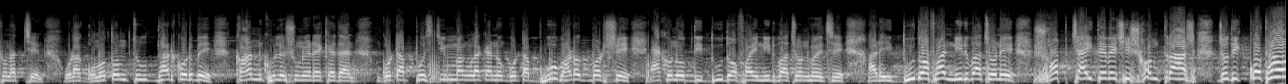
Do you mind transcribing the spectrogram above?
শোনাচ্ছেন, ওরা গণতন্ত্র উদ্ধার করবে, কান খুলে শুনে রেখে দেন। গোটা পশ্চিমবাংলা কেন, গোটা ভূ ভারতবর্ষে এখন অবধি দু দফায় নির্বাচন হয়েছে। আর এই দু দফার নির্বাচনে সবচাইতে বেশি সন্ত্রাস যদি কোথাও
